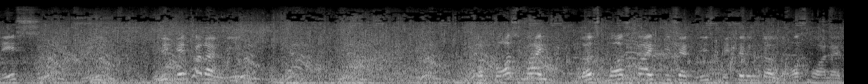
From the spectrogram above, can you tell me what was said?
less. You get what I mean? The boss fight, this boss fight is at least better than the last one I did.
